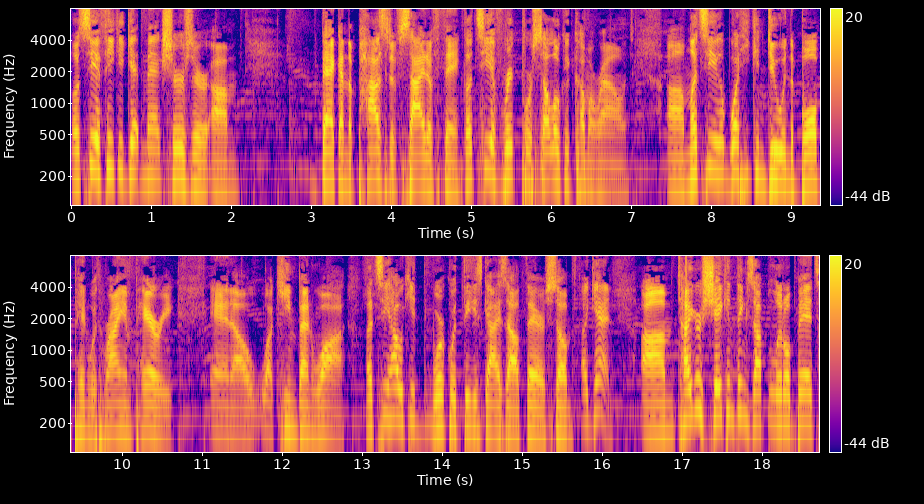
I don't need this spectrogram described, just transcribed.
Let's see if he could get Max Scherzer um, back on the positive side of things. Let's see if Rick Porcello could come around. Um, let's see what he can do in the bullpen with Ryan Perry and uh, Joaquin Benoit. Let's see how we could work with these guys out there. So again, um, Tigers shaking things up a little bit,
